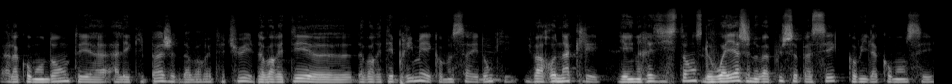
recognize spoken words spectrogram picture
à la commandante et à, à l'équipage d'avoir été tué, d'avoir été, euh, d'avoir été brimé comme ça. Et donc, il, il va renacler. Il y a une résistance. Le voyage ne va plus se passer comme il a commencé.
